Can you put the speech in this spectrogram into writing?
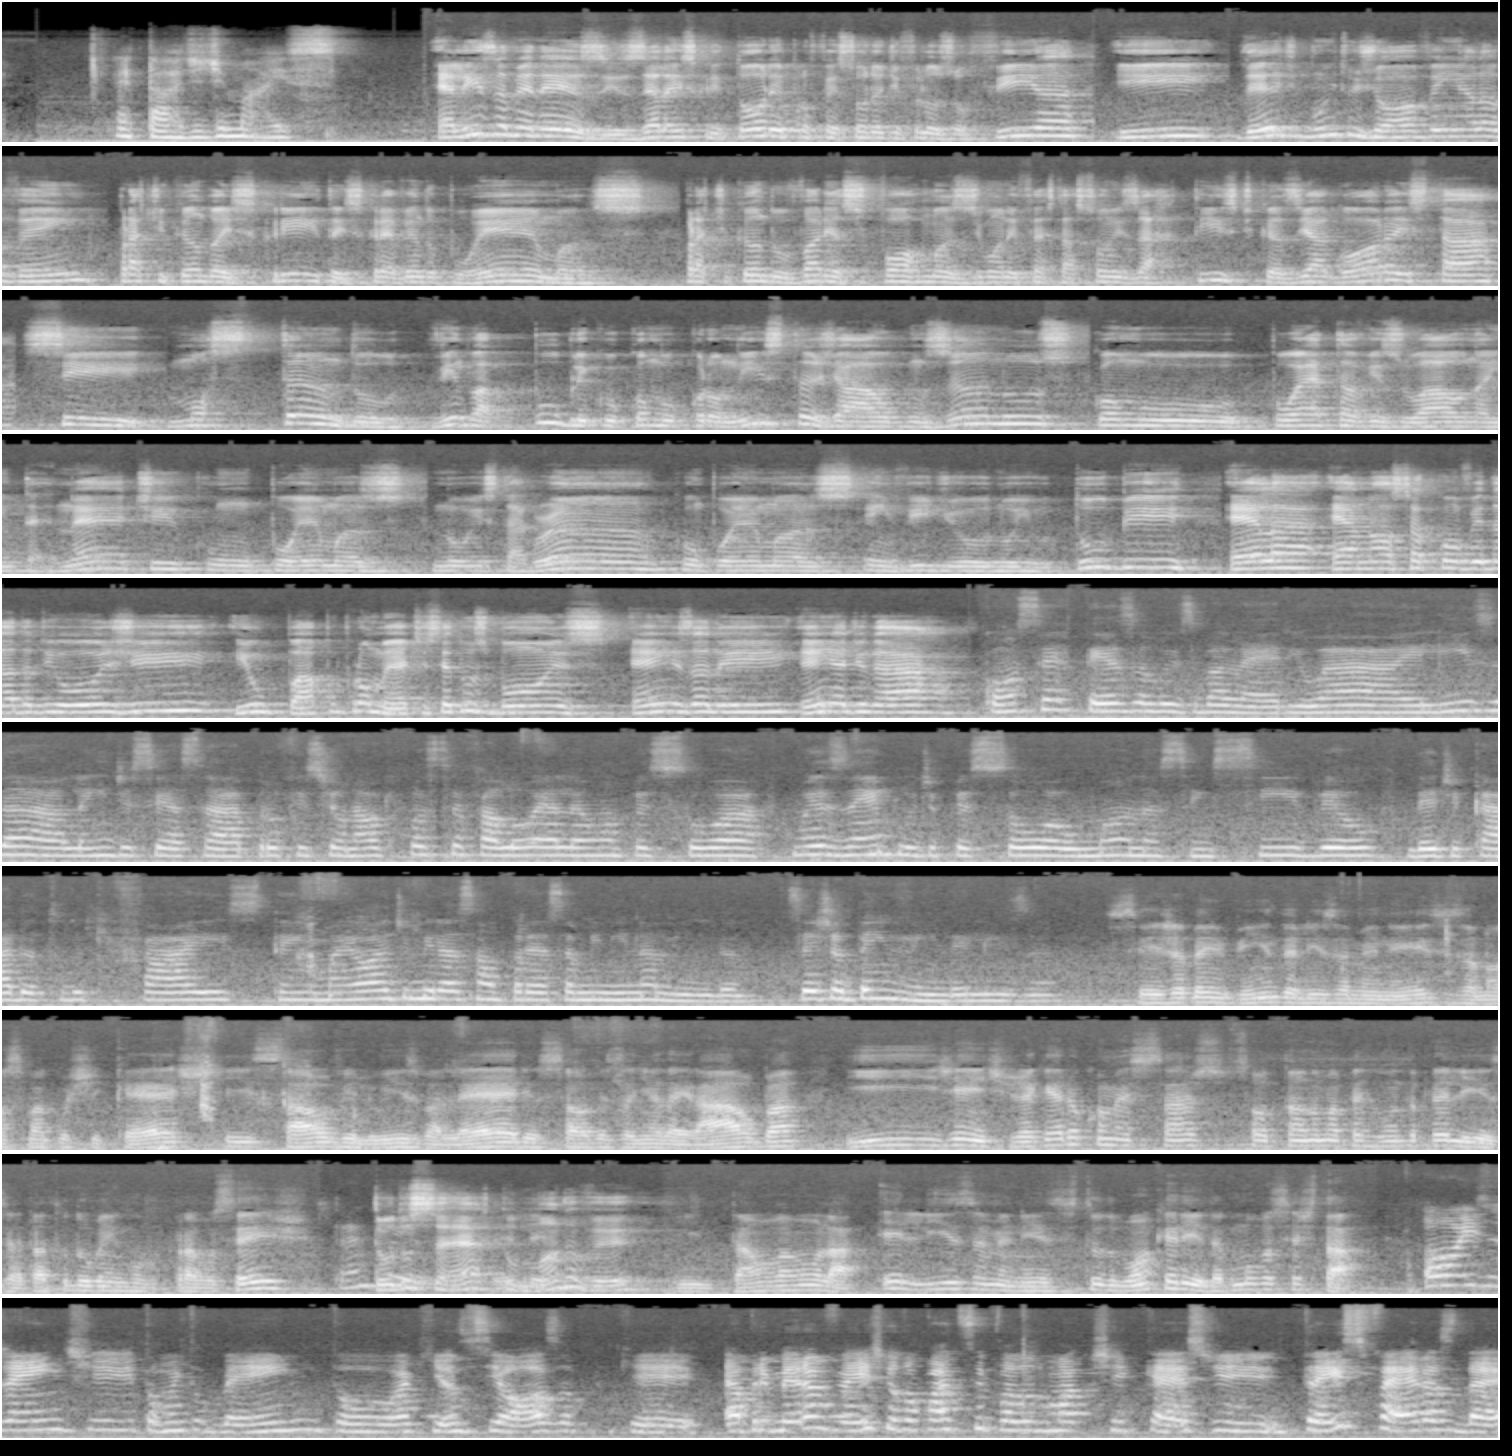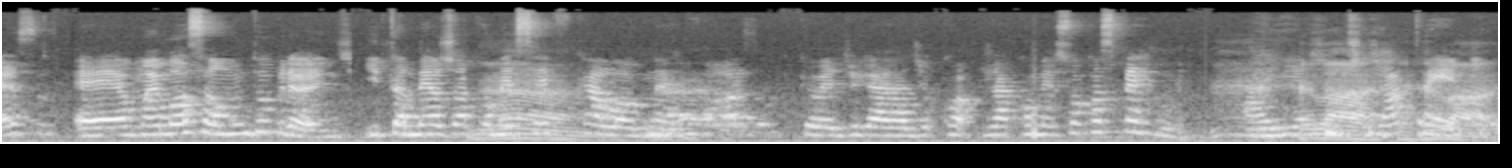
É tarde demais. Elisa Menezes, ela é escritora e professora de filosofia e desde muito jovem ela vem praticando a escrita, escrevendo poemas, praticando várias formas de manifestações artísticas e agora está se mostrando, vindo a público como cronista já há alguns anos, como poeta visual na internet, com poemas no Instagram, com poemas em vídeo no YouTube. Ela é a nossa convidada de hoje e o papo promete ser dos bons, em Zani, em Edgar. Com certeza, Luiz Valério. A Elisa, além de ser essa profissional que você falou, ela é uma pessoa, um exemplo de pessoa humana, sensível, dedicada a tudo que faz. Tenho maior admiração por essa menina linda. Seja bem-vinda, Elisa. Seja bem-vinda, Elisa Menezes, ao nosso MacuxiCast. Salve Luiz Valério, salve Zaninha da Iralba. E, gente, já quero começar soltando uma pergunta para Elisa. Tá tudo bem para vocês? Tranquilo. Tudo certo, Beleza. manda ver. Então vamos lá. Elisa Menezes, tudo bom, querida? Como você está? Oi, gente, tô muito bem, tô aqui ansiosa, porque é a primeira vez que eu tô participando do MacuxiCast de três feras dessas. É uma emoção muito grande. E também eu já comecei a ficar logo nervosa, porque o Edgar já começou com as perguntas. Aí a relaxa, gente já treina.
